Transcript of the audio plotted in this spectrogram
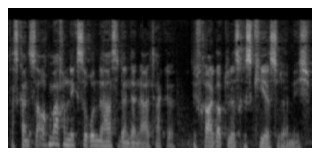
das kannst du auch machen. Nächste Runde hast du dann deine Attacke. Die Frage, ob du das riskierst oder nicht.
